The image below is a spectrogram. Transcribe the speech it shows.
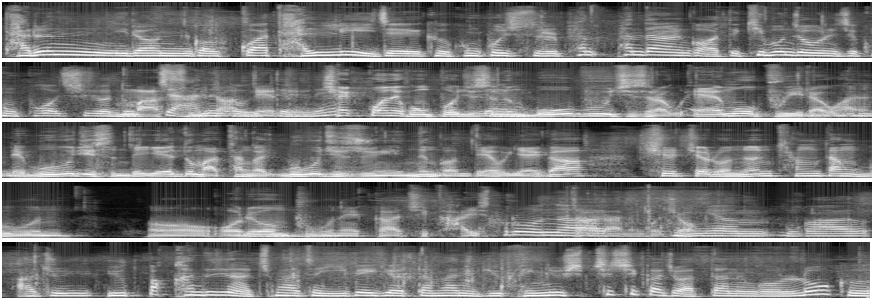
다른 이런 것과 달리 이제 그 공포 지수를 편- 판단하는 것 같아요. 기본적으로 이제 공포 지수가 높지 않은 거기 네네. 때문에. 채권의 공포 지수는 네. 모부 지수라고 MOV라고 하는데 모부 지수인데 얘도 마찬가지 모부 지수 중에 있는 건데요. 얘가 실제로는 상당 부분 어, 어려운 부분에까지 가 있다라는 거죠. 감염과 아주 육박한 듯진 않지만 한 200이었다면 한 160, 70까지 왔다는 걸로 그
